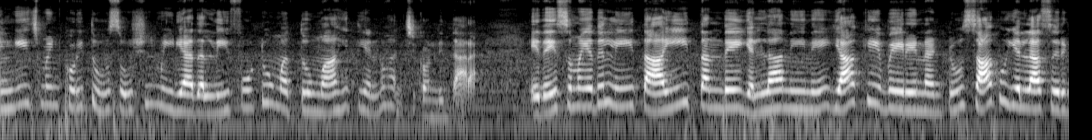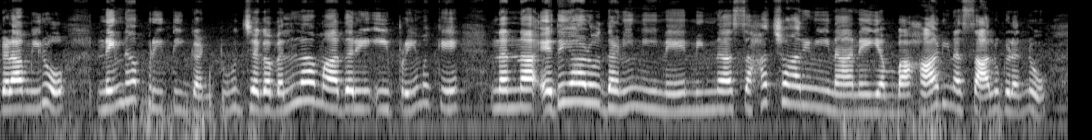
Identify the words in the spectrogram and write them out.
ಎಂಗೇಜ್ಮೆಂಟ್ ಕುರಿತು ಸೋಷಿಯಲ್ ಮೀಡಿಯಾದಲ್ಲಿ ಫೋಟೋ ಮತ್ತು ಮಾಹಿತಿಯನ್ನು ಹಂಚಿಕೊಂಡಿದ್ದಾರೆ. ಇದೇ ಸಮಯದಲ್ಲಿ ತಾಯಿ, ತಂದೆ ಎಲ್ಲ ನೀನೆ, ಯಾಕೆ ಬೇರೆ ನಂಟು ಸಾಕು ಎಲ್ಲ ಸಿರಿಗಳ ಮೀರೋ. ನಿನ್ನ ಪ್ರೀತಿ ಗಂಟು, ಜಗವೆಲ್ಲ ಮಾದರಿ ಈ ಪ್ರೇಮಕ್ಕೆ. ನನ್ನ ಎದೆಯಾಳು ದಣಿ ನೀನೆ, ನಿನ್ನ ಸಹಚಾರಿಣಿ ನಾನೇ ಎಂಬ ಹಾಡಿನ ಸಾಲುಗಳನ್ನು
